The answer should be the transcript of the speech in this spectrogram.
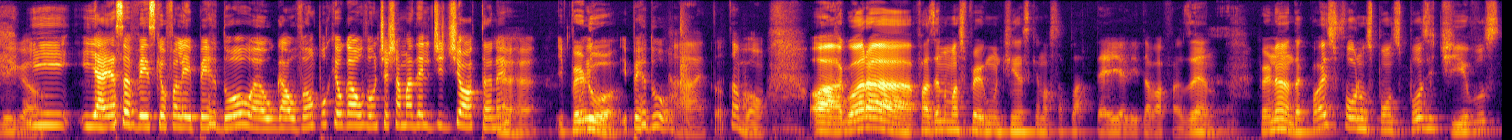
Legal. E, e aí, essa vez que eu falei perdoa o Galvão, porque o Galvão tinha chamado ele de idiota, né? Aham. E perdoou. E perdoou. Ah, então tá bom. Ó, agora fazendo umas perguntinhas que a nossa plateia ali tava fazendo. Fernanda, quais foram os pontos positivos e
